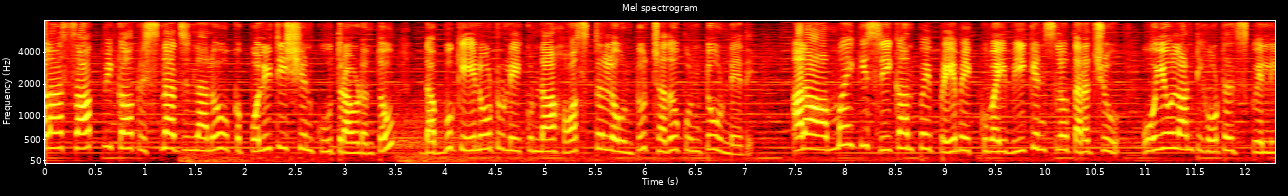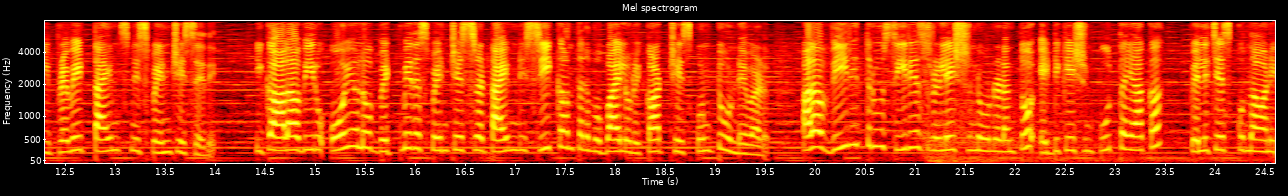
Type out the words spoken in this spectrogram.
అలా సాత్విక కృష్ణా జిల్లాలో ఒక పొలిటీషియన్ కూతురవడంతో డబ్బుకి ఏ లోటు లేకుండా హాస్టల్లో ఉంటూ చదువుకుంటూ ఉండేది. అలా అమ్మాయికి శ్రీకాంత్ పై ప్రేమ ఎక్కువై వీకెండ్స్లో తరచూ ఓయో లాంటి హోటల్స్ వెళ్ళి వెళ్ళి ప్రైవేట్ టైమ్స్ని స్పెండ్ చేసేది. ఇక అలా వీరు ఓయోలో బెడ్ మీద స్పెండ్ చేసిన టైం ని శ్రీకాంత్ తన మొబైల్లో రికార్డ్ చేసుకుంటూ ఉండేవాడు. అలా వీరిద్దరూ సీరియస్ రిలేషన్లో ఉండడంతో ఎడ్యుకేషన్ పూర్తయ్యాక పెళ్ళి చేసుకుందామనే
